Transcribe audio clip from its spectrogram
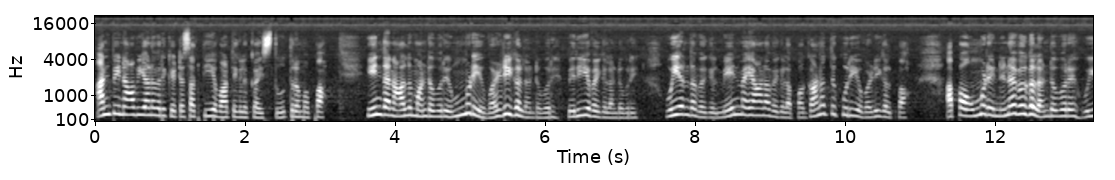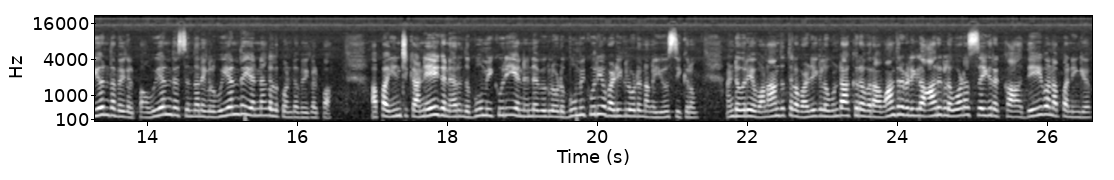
அன்பின் ஆவியானவர் கேட்ட சத்திய வார்த்தைகளுக்கு ஸ்தோத்திரம் அப்பா. இந்த நாளும் ஆண்டவரே உம்முடைய வழிகள் ஆண்டவரே பெரியவைகள் ஆண்டவரே உயர்ந்தவைகள் மேன்மையானவைகள் அப்பா கனத்துக்குரிய வழிகள்ப்பா. அப்பா உம்முடைய நினைவுகள் ஆண்டவரே உயர்ந்தவைகள்ப்பா உயர்ந்த சிந்தனைகள் உயர்ந்த எண்ணங்கள் கொண்டவைகள்ப்பா. அப்பா இன்றைக்கு அநேக நேரம் இந்த பூமிக்குரிய நினைவுகளோட பூமிக்குரிய வழிகளோடு நாங்கள் யோசிக்கிறோம். அண்டவரே வனாந்தத்தில் வழிகளை உண்டாக்குறவர் அவாந்திர வழிகளை ஆறுகளை ஓட செய்கிற கா தேவன் அப்பா நீங்கள்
